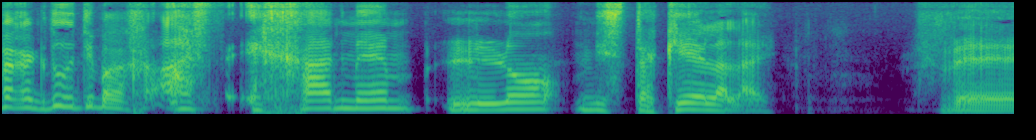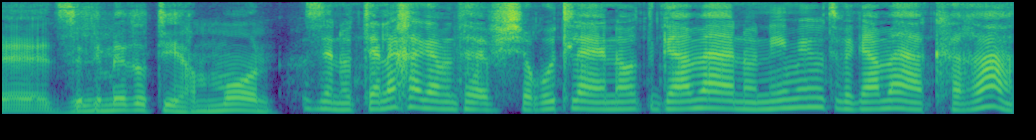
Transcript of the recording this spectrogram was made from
ורקדו אותי ברחבה אף אחד מהם לא מסתכל עליי. וזה לימד אותי המון זה נותן לך גם את האפשרות ליהנות גם מהאנונימיות וגם מההכרה.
